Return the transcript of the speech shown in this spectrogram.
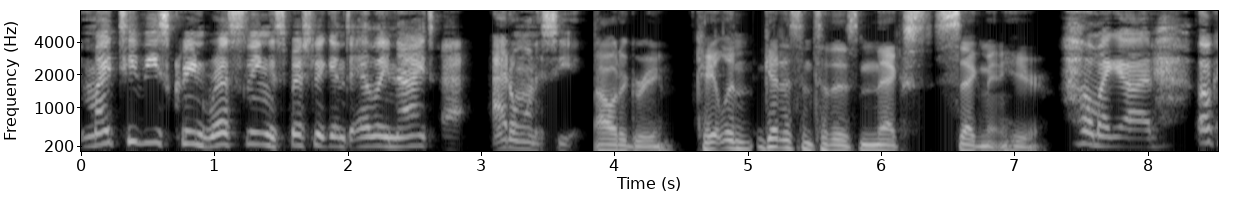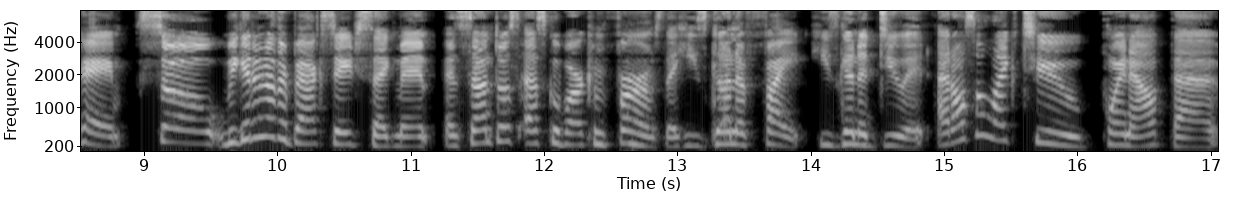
My TV screen wrestling, especially against LA Knights, I, I don't want to see it. I would agree. Caitlin, get us into this next segment here. Oh my god. Okay, so we get another backstage segment, and Santos Escobar confirms that he's gonna fight. He's gonna do it. I'd also like to point out that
